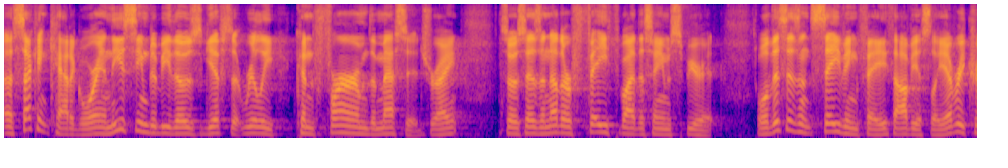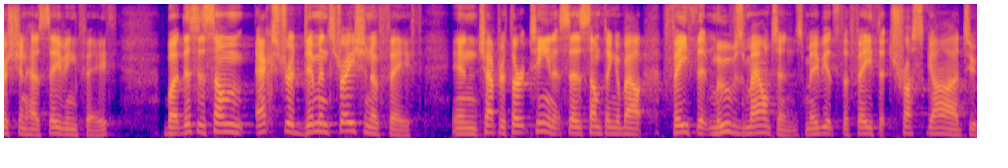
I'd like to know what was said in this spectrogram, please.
a second category, and these seem to be those gifts that really confirm the message, right? So it says another faith by the same Spirit. Well, this isn't saving faith, obviously. Every Christian has saving faith, but this is some extra demonstration of faith. In chapter 13, it says something about faith that moves mountains. Maybe it's the faith that trusts God to,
